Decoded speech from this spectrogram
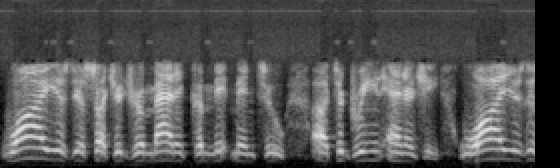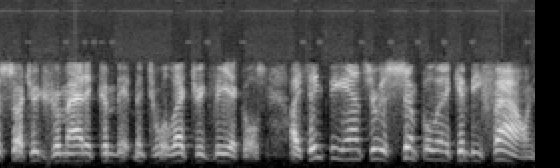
Why is there such a dramatic commitment to uh, to green energy? Why is there such a dramatic commitment to electric vehicles? I think the answer is simple and it can be found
